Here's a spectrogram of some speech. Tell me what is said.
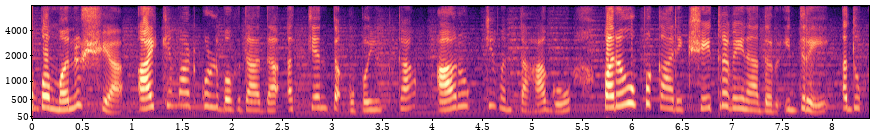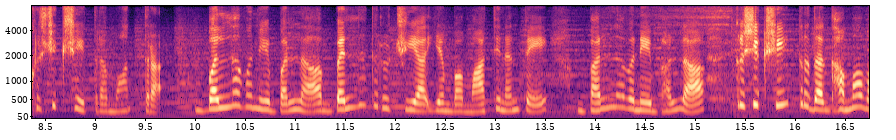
ಒಬ್ಬ ಮನುಷ್ಯ ಆಯ್ಕೆ ಮಾಡಿಕೊಳ್ಳಬಹುದಾದ ಅತ್ಯಂತ ಉಪಯುಕ್ತ, ಆರೋಗ್ಯವಂತ ಹಾಗೂ ಪರೋಪಕಾರಿ ಕ್ಷೇತ್ರವೇನಾದರೂ ಇದ್ರೆ ಅದು ಕೃಷಿ ಕ್ಷೇತ್ರ ಮಾತ್ರ. ಬಲ್ಲವನೇ ಬಲ್ಲ ಬೆಲ್ಲದ ರುಚಿಯ ಎಂಬ ಮಾತಿನಂತೆ ಬಲ್ಲವನೇ ಬಲ್ಲ ಕೃಷಿ ಕ್ಷೇತ್ರದ ಘಮವ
